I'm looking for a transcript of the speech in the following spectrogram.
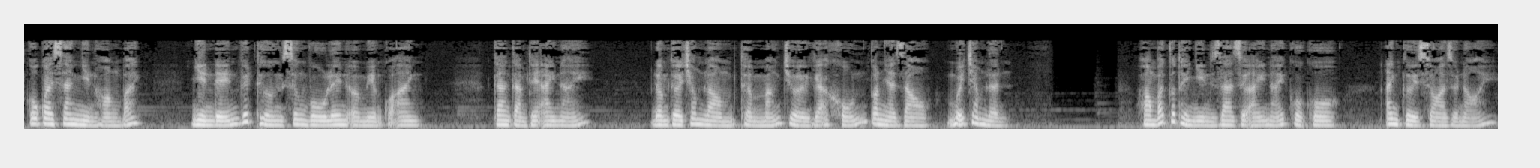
Cô quay sang nhìn Hoàng Bách, nhìn đến vết thương sưng vù lên ở miệng của anh. Càng cảm thấy ai náy. Đồng thời trong lòng thầm mắng trời gã khốn con nhà giàu mấy trăm lần. Hoàng Bách có thể nhìn ra sự áy náy của cô. Anh cười xòa rồi nói.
